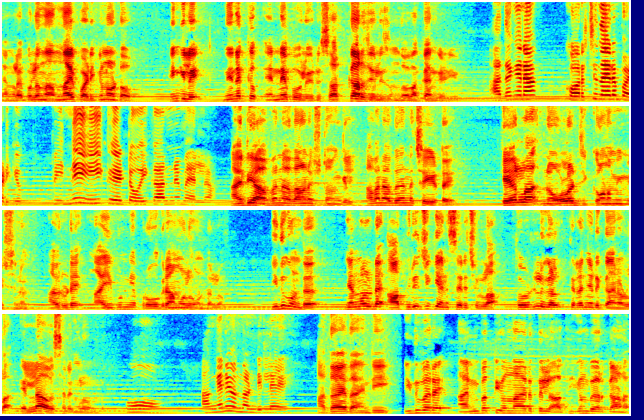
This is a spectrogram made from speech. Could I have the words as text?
ഞങ്ങളെപ്പോലെ നന്നായി പഠിക്കണം കേട്ടോ. എങ്കിലേ നിനക്കും എന്നെ പോലെ ഒരു സർക്കാർ ജോലി സ്വന്തമാക്കാൻ കഴിയും. അതെങ്ങനാ? കുറച്ചു നേരം പഠിക്കും. പിന്നെ ഈ ടോയ്ക്കാരന്റെ ആന്റി അവൻ അതാണ് ഇഷ്ടമെങ്കിൽ അവൻ അത് തന്നെ ചെയ്യട്ടെ. കേരള നോളജ് ഇക്കോണമി മിഷനും അവരുടെ നൈപുണ്യ പ്രോഗ്രാമുകളും ഉണ്ടല്ലോ. ഇതുകൊണ്ട് ഞങ്ങളുടെ അഭിരുചിക്ക് അനുസരിച്ചുള്ള തൊഴിലുകൾ തിരഞ്ഞെടുക്കാനുള്ള എല്ലാ അവസരങ്ങളും ഉണ്ട്. ഓ അങ്ങനെയൊന്നുണ്ടല്ലേ അതായത് ആന്റി ഇതുവരെ അൻപത്തി ഒന്നായിരത്തിൽ അധികം പേർക്കാണ്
